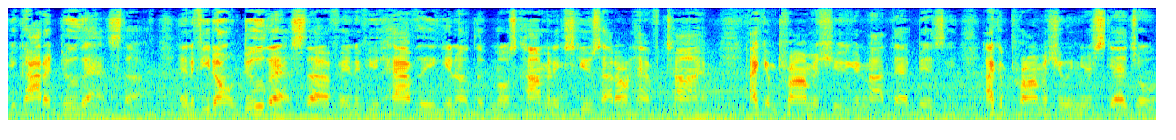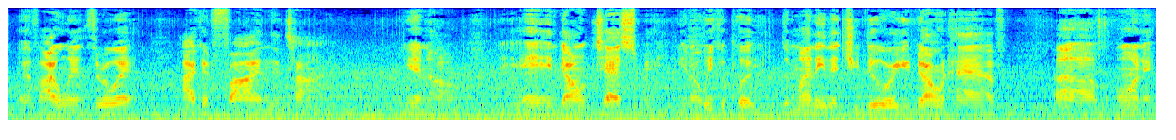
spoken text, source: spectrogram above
you got to do that stuff. And if you don't do that stuff, and if you have the, you know, the most common excuse, I don't have time, I can promise you you're not that busy. I can promise you in your schedule, if I went through it, I could find the time, you know. And don't test me. You know, we could put the money that you do or you don't have um, on it.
